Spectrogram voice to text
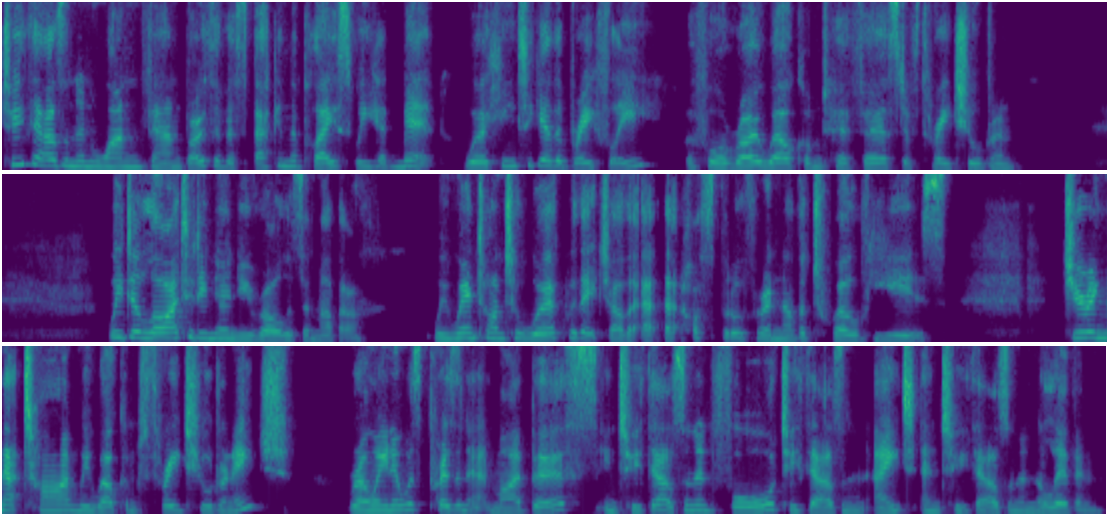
2001 found both of us back in the place we had met, working together briefly before Ro welcomed her first of three children. We delighted in her new role as a mother. We went on to work with each other at that hospital for another 12 years. During that time, we welcomed three children each. Rowena was present at my births in 2004, 2008, and 2011.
